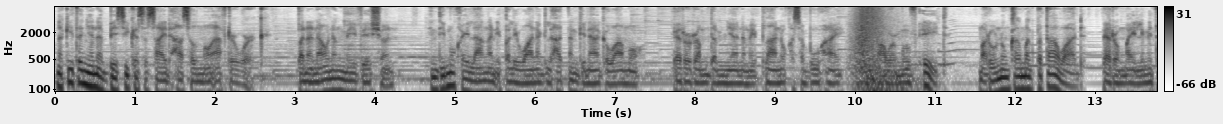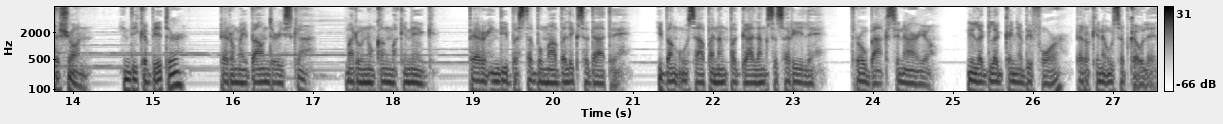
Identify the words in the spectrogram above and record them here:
Nakita niya na busy ka sa side hustle mo after work. Pananaw ng may vision. Hindi mo kailangan ipaliwanag lahat ng ginagawa mo, pero ramdam niya na may plano ka sa buhay. Power move 8. Marunong kang magpatawad, pero may limitasyon. Hindi ka bitter, pero may boundaries ka. Marunong kang makinig, pero hindi basta bumabalik sa dati. Ibang usapan ang paggalang sa sarili. Throwback scenario. Nilaglag ka niya before, pero kinausap ka ulit.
